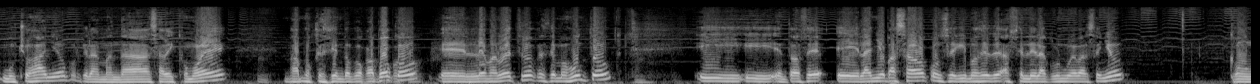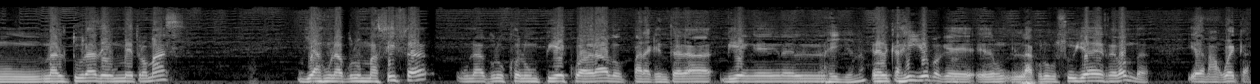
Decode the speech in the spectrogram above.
muchos años, porque la hermandad sabéis cómo es, mm. vamos creciendo poco a poco, el lema nuestro, crecemos juntos. Mm. Y, entonces el año pasado conseguimos hacerle la cruz nueva al Señor, con una altura de un metro más. Ya es una cruz maciza, una cruz con un pie cuadrado para que entrara bien en el cajillo, en el cajillo porque la cruz suya es redonda y además hueca.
